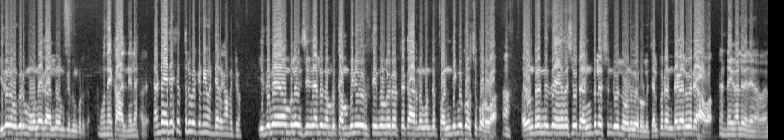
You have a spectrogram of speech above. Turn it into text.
ഇത് നമുക്കൊരു മൂന്നേ കാലിന് നമുക്ക് ഇതും കൊടുക്കാം. മൂന്നേ കാലിന് അല്ലേ. രണ്ടും ഏകദേശം എത്ര രൂപയ്ക്ക് വണ്ടി ഇറങ്ങാൻ പറ്റും? ഇതിനെ നമ്മൾ വെച്ച് കഴിഞ്ഞാൽ നമ്മൾ കമ്പനി നിർത്തി എന്നുള്ള ഒരു ഒറ്റ കാരണം കൊണ്ട് ഫണ്ടിങ് കുറച്ച് കുറവാ. അതുകൊണ്ട് തന്നെ ഇത് ഏകദേശം രണ്ട് ലക്ഷം രൂപ ലോൺ കയറുള്ളൂ ചിലപ്പോ രണ്ടേകാൽ വരെ ആവാം. രണ്ടേ കാൽ വരെ ആവാം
